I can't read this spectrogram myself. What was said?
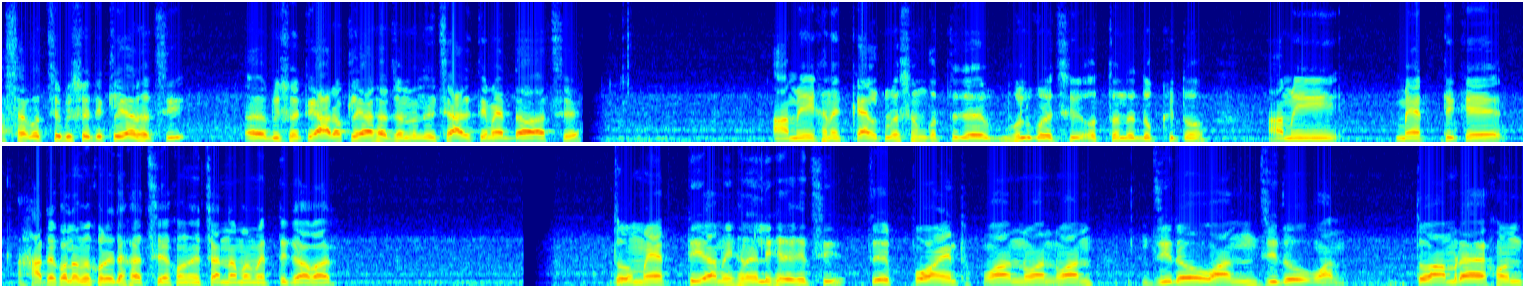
আশা করছি বিষয়টি ক্লিয়ার হচ্ছি। বিষয়টি আরও ক্লিয়ার হওয়ার জন্য নিচে আরেকটি ম্যাথ দেওয়া আছে। আমি এখানে ক্যালকুলেশন করতে যে ভুল করেছি, অত্যন্ত দুঃখিত। আমি ম্যাথটিকে হাতে কলমে করে দেখাচ্ছি, এখন চার নাম্বার ম্যাথটিকে আবার। তো ম্যাথটি আমি এখানে লিখে রেখেছি যে point one one one zero one zero one. তো আমরা এখন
